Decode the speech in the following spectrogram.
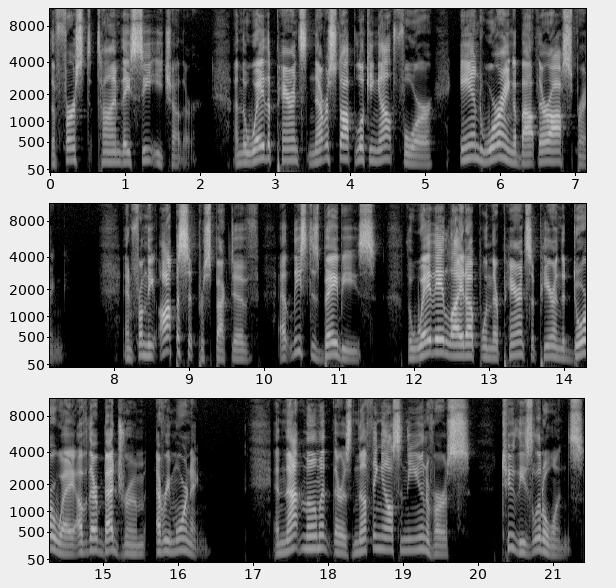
The first time they see each other, and the way the parents never stop looking out for and worrying about their offspring. And from the opposite perspective, at least as babies, the way they light up when their parents appear in the doorway of their bedroom every morning. In that moment, there is nothing else in the universe to these little ones.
